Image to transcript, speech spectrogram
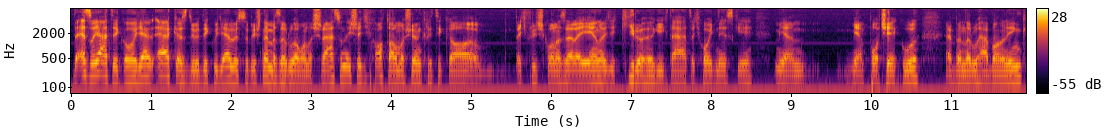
de ez a játék, ahogy el, elkezdődik, ugye először is nem ez a ruha van a srácon, és egy hatalmas önkritika egy fricskon az elején, hogy kiröhögik, tehát hogy hogy néz ki, milyen milyen pocsékul ebben a ruhában Link.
